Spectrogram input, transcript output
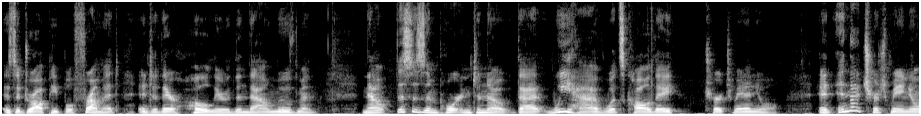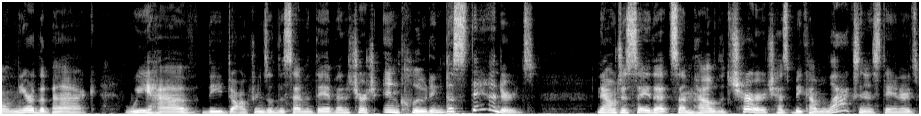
is to draw people from it into their holier than thou movement. Now, this is important to note that we have what's called a church manual. And in that church manual, near the back, we have the doctrines of the Seventh day Adventist Church, including the standards. Now, to say that somehow the church has become lax in its standards,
